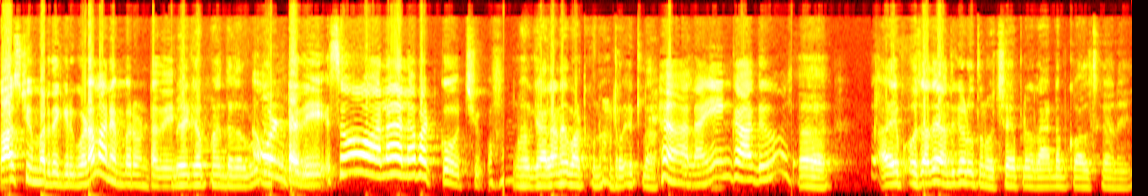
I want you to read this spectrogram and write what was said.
కాస్ట్యూమర్ దగ్గర కూడా మా నెంబర్ ఉంటుంది. మేకప్ అయిన దగ్గర కూడా ఉంటది. సో అలా అలా పట్టుకోవచ్చు. అలానే పట్టుకున్నాడు ఇట్లా అలా ఏం కాదు. అదే- అదే అందుకే అడుగుతున్నా వచ్చా ఎప్పుడైనా ర్యాండమ్ కాల్స్ కానీ?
